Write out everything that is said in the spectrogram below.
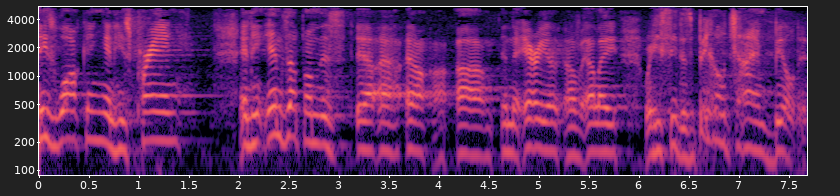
he's walking and he's praying. And he ends up on this, uh, uh, uh, uh in the area of LA where he sees this big old giant building.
